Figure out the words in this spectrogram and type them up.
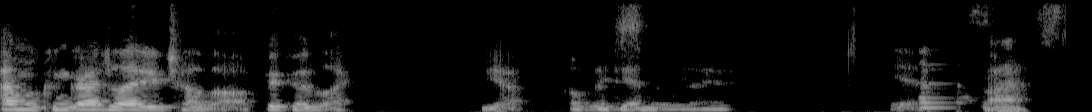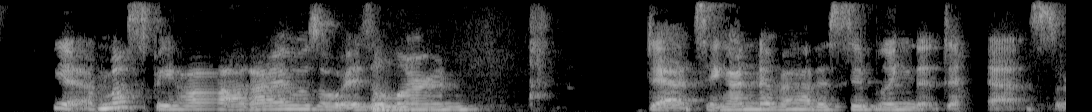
and we'll congratulate each other because like at the Obviously. end of the day. That's nice. Yeah, it must be hard. I was always alone dancing. I never had a sibling that danced, so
